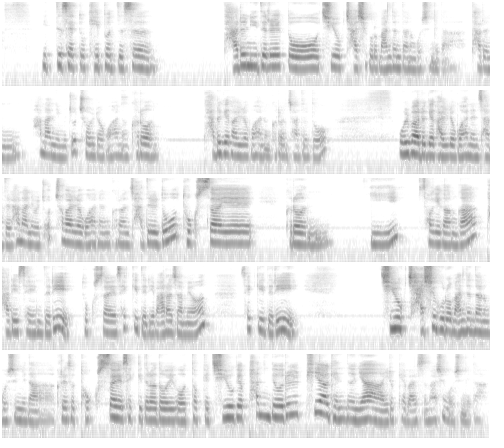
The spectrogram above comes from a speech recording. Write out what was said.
이 뜻의 또 깊은 뜻은 다른 이들을 또 지옥 자식으로 만든다는 것입니다. 다른 하나님을 쫓아오려고 하는 그런 다르게 가려고 하는 그런 자들도 올바르게 가려고 하는 자들, 하나님을 쫓아가려고 하는 그런 자들도 독사의 그런 이 서기관과 바리새인들이 독사의 새끼들이 말하자면 새끼들이 지옥 자식으로 만든다는 것입니다. 그래서 독사의 새끼들아 너희가 어떻게 지옥의 판결을 피하겠느냐 이렇게 말씀하신 것입니다.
